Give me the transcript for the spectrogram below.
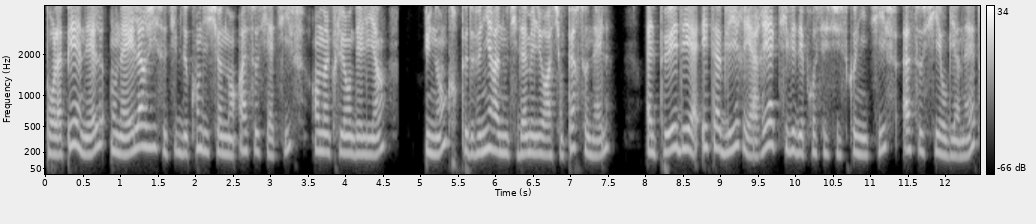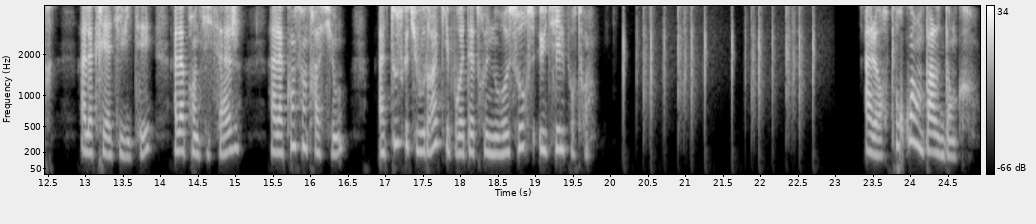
Pour la PNL, on a élargi ce type de conditionnement associatif en incluant des liens. Une encre peut devenir un outil d'amélioration personnelle. Elle peut aider à établir et à réactiver des processus cognitifs associés au bien-être, à la créativité, à l'apprentissage, à la concentration, à tout ce que tu voudras qui pourrait être une ressource utile pour toi. Alors, pourquoi on parle d'encre?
